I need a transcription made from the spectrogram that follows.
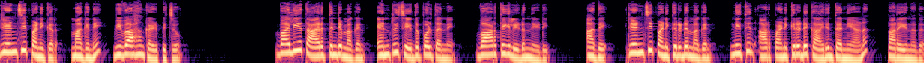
രൺജി പണിക്കർ മകനെ വിവാഹം കഴിപ്പിച്ചു. വലിയ താരത്തിന്റെ മകൻ എൻട്രി ചെയ്തപ്പോൾ തന്നെ വാർത്തയിൽ ഇടം നേടി. അതെ രൺജി പണിക്കരുടെ മകൻ നിധിൻ ആർ പണിക്കരുടെ കാര്യം തന്നെയാണ് പറയുന്നത്.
